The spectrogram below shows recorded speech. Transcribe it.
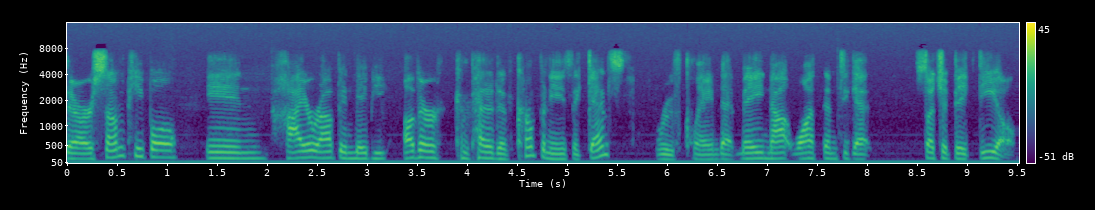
there are some people in higher up in maybe other competitive companies against roof claim that may not want them to get such a big deal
